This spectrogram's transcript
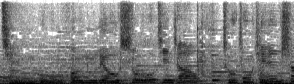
千古风流数今朝，处处天上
